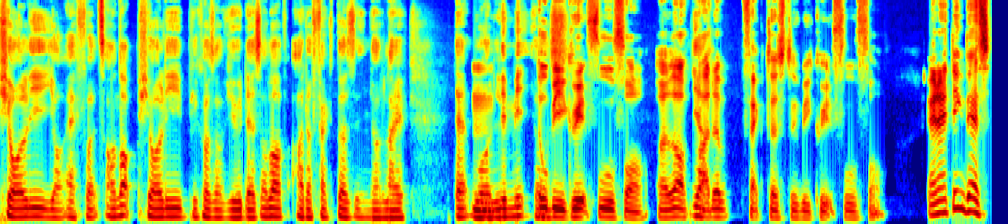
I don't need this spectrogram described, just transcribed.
purely your efforts or not purely because of you. There's a lot of other factors in your life that will Mm, limit your To be grateful for. A lot of Yeah. other factors to be grateful for. And I think that's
